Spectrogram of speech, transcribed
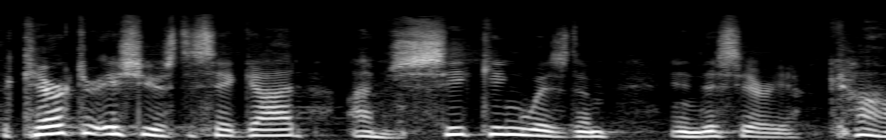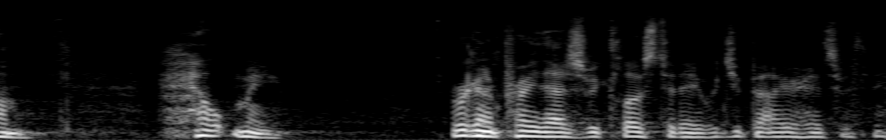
The character issue is to say, God, I'm seeking wisdom in this area. Come, help me. We're going to pray that as we close today. Would you bow your heads with me?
